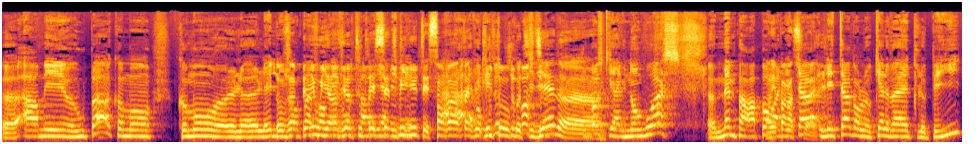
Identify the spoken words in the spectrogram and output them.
armés ou pas? Comment comment les, Dans un pays où il y a un viol toutes les 7 minutes et 120 attaques au couteau quotidiennes. Je pense qu'il y a une angoisse, même par rapport à l'état dans lequel va être le pays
